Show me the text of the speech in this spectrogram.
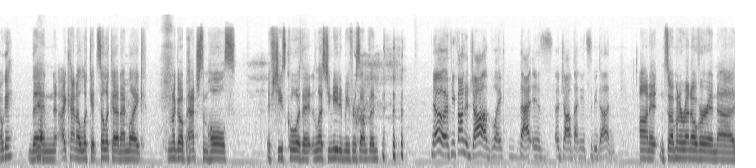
Okay. Then I kind of look at Silica and I'm like, I'm gonna go patch some holes if she's cool with it, unless you needed me for something. No, if you found a job, like that is a job that needs to be done. on it. And so I'm gonna run over and uh,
